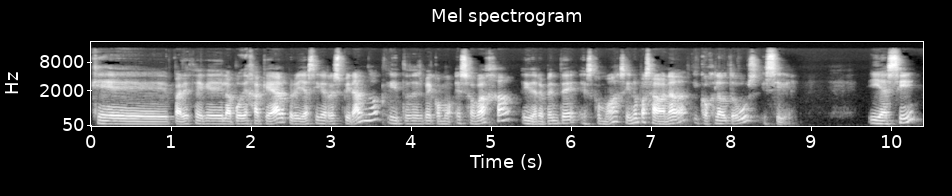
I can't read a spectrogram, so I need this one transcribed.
que parece que la puede hackear, pero ella sigue respirando y entonces ve como eso baja y de repente es como, ah, si no pasaba nada y coge el autobús y sigue. Y así,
